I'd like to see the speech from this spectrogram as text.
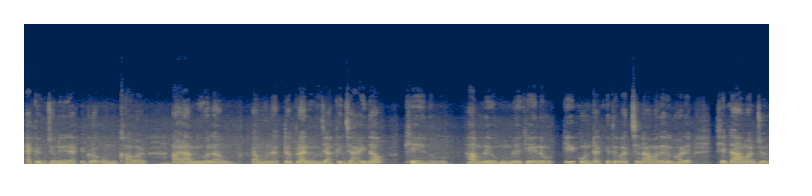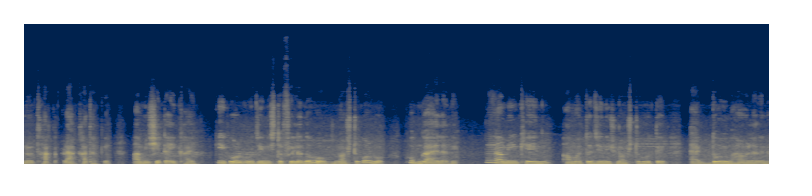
এক একজনের এক এক রকম খাবার। আর আমি হলাম এমন একটা প্রাণী যাকে যাই দাও, খেয়ে নেব। হামড়ে হুমড়ে খেয়ে নেব। কে কোনটা খেতে পারছে না আমাদের ঘরে, সেটা আমার জন্য থাকা, রাখা থাকে। আমি সেটাই খাই। কী করব? জিনিসটা ফেলে দেবো, নষ্ট করব? খুব গায়ে লাগে। তাই আমি খেয়ে নিই। আমার তো জিনিস নষ্ট হতে একদমই ভালো লাগে না।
